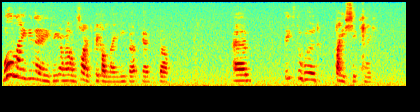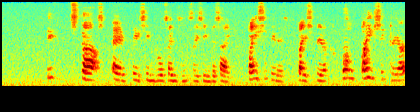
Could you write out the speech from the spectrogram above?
more Laney than anything. I'm sorry to pick on Laney, but yeah, well, um, it's the word basically. It starts every single sentence they seem to say. Basically this, basically that. Well, basically, uh,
